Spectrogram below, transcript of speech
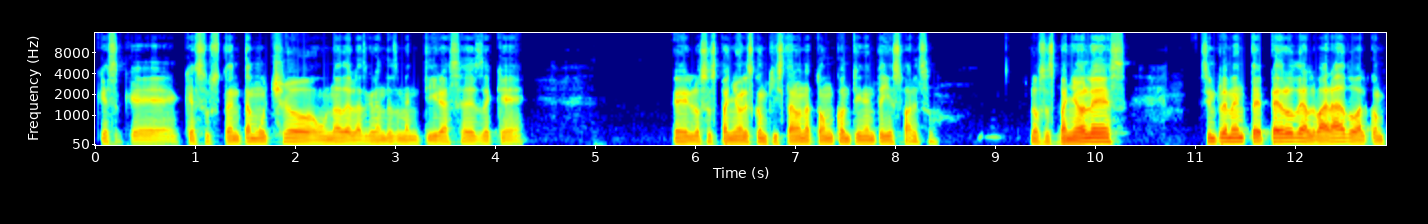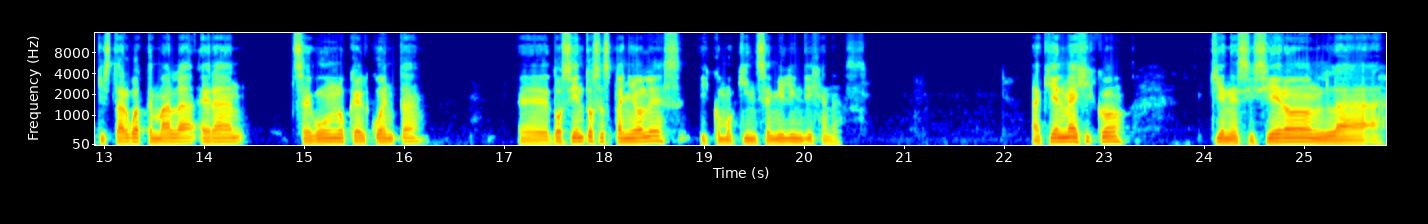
que, que, sustenta mucho una de las grandes mentiras es de que eh, los españoles conquistaron a todo un continente y es falso. Los españoles, simplemente Pedro de Alvarado al conquistar Guatemala eran, según lo que él cuenta, 200 eh, españoles y como 15 mil indígenas. Aquí en México, quienes hicieron la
